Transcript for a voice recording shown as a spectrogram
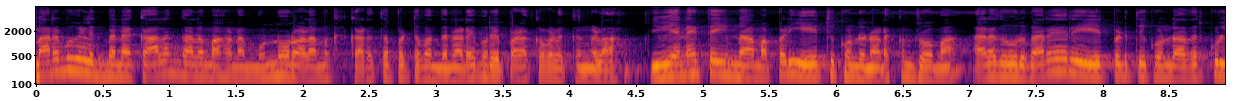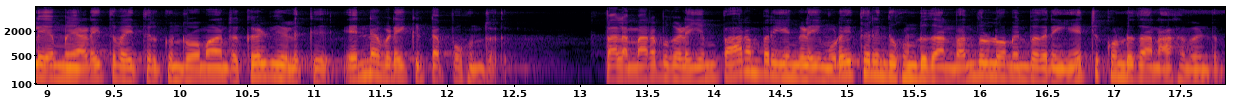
மரபுகள் என்பன காலங்காலமாக நம் முன்னோரால் நமக்கு கடத்தப்பட்டு வந்த நடைமுறை பழக்க வழக்கங்களாகும். இவை அனைத்தையும் நாம் அப்படியே ஏற்றுக்கொண்டு நடக்கின்றோமா? அல்லது ஒரு வரையறையை ஏற்படுத்தி கொண்டு அதற்குள்ளே எம்மை அடைத்து வைத்திருக்கின்றோமா என்ற கேள்விகளுக்கு என்ன விடை கிட்டப் போகின்றது? பல மரபுகளையும் பாரம்பரியங்களையும் உடைத்தெறிந்து கொண்டுதான் வந்துள்ளோம் என்பதனை ஏற்றுக்கொண்டுதான் ஆக வேண்டும்.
